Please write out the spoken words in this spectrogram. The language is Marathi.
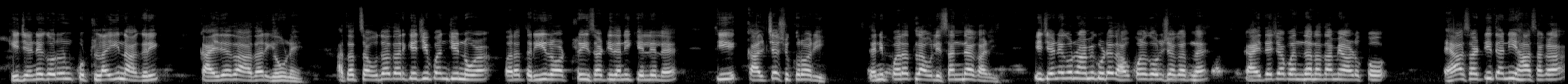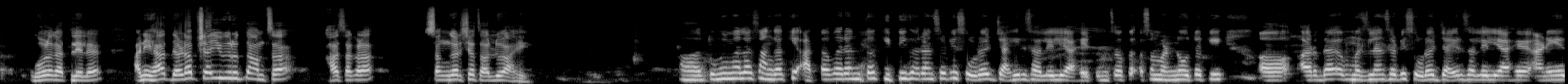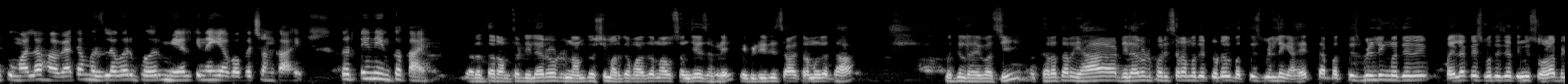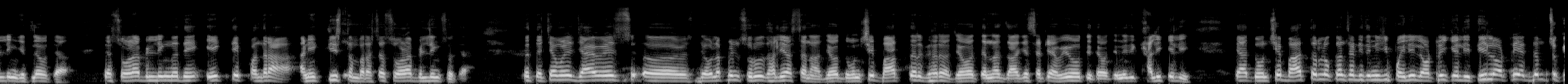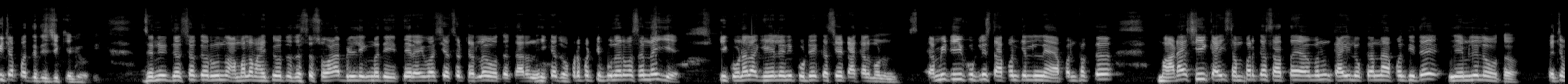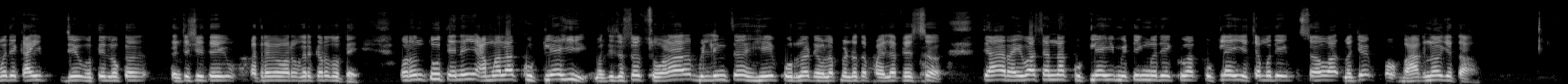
की जेणेकरून कुठलाही नागरिक कायद्याचा आधार घेऊ नये. आता चौदा तारखेची पण जी नो परत री लॉटरीसाठी त्यांनी केलेलं आहे ती कालच्या शुक्रवारी त्यांनी परत लावली संध्याकाळी की जेणेकरून आम्ही कुठे धावपळ करू शकत नाही. कायद्याच्या बंधनात आम्ही अडको. ह्यासाठी त्यांनी हा सगळा घोळ घातलेला आहे. आणि ह्या दडपशाही विरुद्ध आमचा हा सगळा संघर्ष चालू आहे. तुम्ही मला सांगा की आतापर्यंत किती घरांसाठी सोडत जाहीर झालेली आहे? तुमचं असं म्हणणं होतं की अर्ध्या मजल्यांसाठी सोडत जाहीर झालेली आहे आणि तुम्हाला हव्या त्या मजल्यावर भर मिळेल की नाही याबाबत शंका आहे. तर ते नेमकं काय? खरं तर आमचं डिल्या रोड नामदोशी मार्ग माझं नाव संजय झगडे एबीडीडी चाळ क्रमांक दहा. मधील रहिवासी. खरं तर ह्या डिला रोड परिसरामध्ये टोटल बत्तीस बिल्डिंग आहेत. त्या बत्तीस बिल्डिंगमध्ये पहिल्या फेजमध्ये ज्या त्यांनी सोळा बिल्डिंग घेतल्या होत्या त्या सोळा बिल्डिंगमध्ये एक ते पंधरा आणि एक तीस नंबर अशा सोळा बिल्डिंग्स होत्या. तर त्याच्यामुळे ज्यावेळेस डेव्हलपमेंट सुरू झाली असताना जेव्हा दोनशे बहात्तर घरं जेव्हा त्यांना जागेसाठी हवी होती तेव्हा त्यांनी ती खाली केली त्या दोनशे बहात्तर लोकांसाठी त्यांनी जी पहिली लॉटरी केली ती लॉटरी एकदम चुकीच्या पद्धतीची केली होती. ज्यांनी जसं करून आम्हाला माहिती होतं जसं सोळा बिल्डिंगमध्ये ते रहिवासी असं ठरलं होतं कारण ही काय झोपडपट्टी पुनर्वसन नाहीये की कोणाला घेईल आणि कुठे कसे टाकाल म्हणून. कमिटी ही कुठली स्थापन केलेली नाही. आपण फक्त म्हाडाशी काही संपर्क साधता यावा म्हणून काही लोकांना आपण तिथे नेमलेलं होतं. त्याच्यामध्ये काही जे होते लोक त्यांच्याशी ते पत्रव्यवहार वगैरे करत होते. परंतु त्यांनी आम्हाला कुठल्याही म्हणजे जसं सोळा बिल्डिंगचं हे पूर्ण डेव्हलपमेंट होतं पहिल्या फेजचं त्या रहिवाशांना कुठल्याही मिटिंगमध्ये किंवा कुठल्याही याच्यामध्ये सहभाग म्हणजे भाग न घेता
